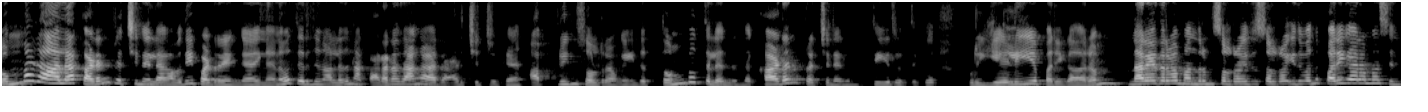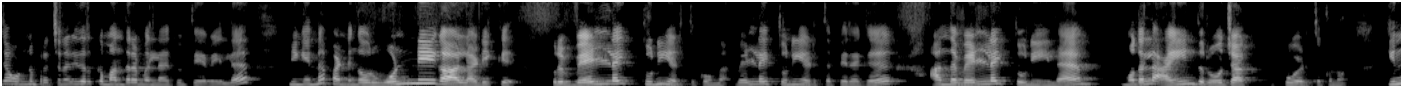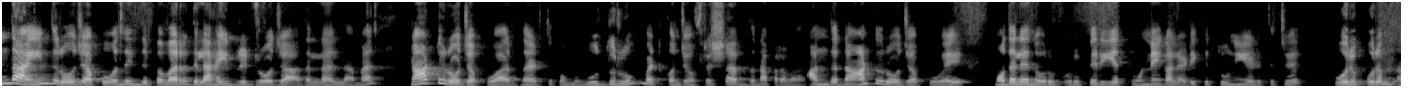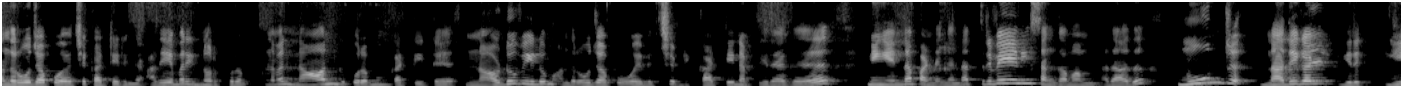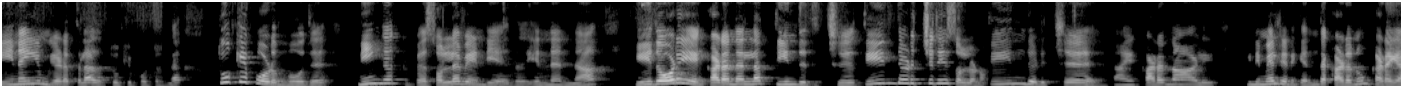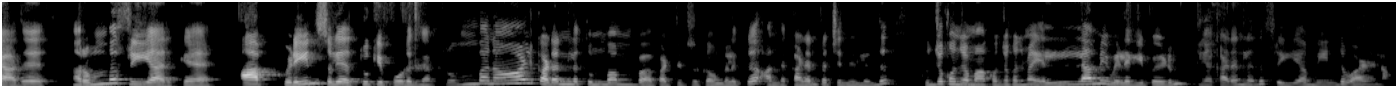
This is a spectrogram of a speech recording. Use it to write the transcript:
ரொம்ப நாளாக கடன் பிரச்சனையில் அவதிப்படுறேங்க. நினைவு தெரிஞ்ச நாள்ல நான் கடனை தாங்க அடிச்சிட்டு இருக்கேன் அப்படின்னு சொல்கிறவங்க இந்த துன்பத்துலேருந்து இந்த கடன் பிரச்சனை தீர்றதுக்கு ஒரு எளிய பரிகாரம். நிறைய தடவை மந்திரம் சொல்கிறோம் இது சொல்கிறோம் இது வந்து பரிகாரமாக செஞ்சால் ஒன்றும் பிரச்சனை இல்லை. இதற்கு மந்திரம் எல்லாம் எதுவும் தேவையில்லை. நீங்கள் என்ன பண்ணுங்க ஒரு ஒன்னே கால் அடிக்கு ஒரு வெள்ளை துணி எடுத்துக்கோங்க. வெள்ளை துணி எடுத்த பிறகு அந்த வெள்ளை துணியில் முதல்ல ஐந்து ரோஜா பூ எடுத்துக்கணும். இந்த ஐந்து ரோஜா பூ வந்து இந்த இப்போ வருதுல ஹைபிரிட் ரோஜா அதெல்லாம் இல்லாமல் நாட்டு ரோஜா பூவாக இருந்தால் எடுத்துக்கோங்க. உதிரும் பட் கொஞ்சம் ஃப்ரெஷ்ஷாக இருந்ததுன்னா பரவாயில்ல. அந்த நாட்டு ரோஜா பூவை முதல்ல இந்த ஒரு ஒரு பெரிய துணைகால் அடிக்கு துணி எடுத்துட்டு ஒரு புறம் அந்த ரோஜா பூவை வச்சு கட்டிடுங்க. அதே மாதிரி இன்னொரு புறம். அந்த மாதிரி நான்கு புறமும் கட்டிட்டு நடுவிலும் அந்த ரோஜா பூவை வச்சு இப்படி கட்டின பிறகு நீங்கள் என்ன பண்ணுங்கன்னா திரிவேணி சங்கமம் அதாவது மூன்று நதிகள் இரு இணையும் இடத்துல அதை தூக்கி போட்டுருங்க. தூக்கி போடும்போது நீங்கள் இப்போ சொல்ல வேண்டியது என்னன்னா இதோட என் கடனெல்லாம் தீந்துடுச்சு. தீந்துடுச்சுன்னே சொல்லணும். தீந்துடுச்சு. நான் என் கடனாளி. இனிமேல் எனக்கு எந்த கடனும் கிடையாது. நான் ரொம்ப ஃப்ரீயாக இருக்கேன். அப்படின்னு சொல்லி அதை தூக்கி போடுங்க. ரொம்ப நாள் கடனில் துன்பம் ப- பட்டுட்டு இருக்கவங்களுக்கு அந்த கடன் பிரச்சனையிலேருந்து கொஞ்சம் கொஞ்சமாக கொஞ்சம் கொஞ்சமாக எல்லாமே விலகி போயிடும். நீங்கள் கடன்லேருந்து ஃப்ரீயாக மீண்டு வாழலாம்.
